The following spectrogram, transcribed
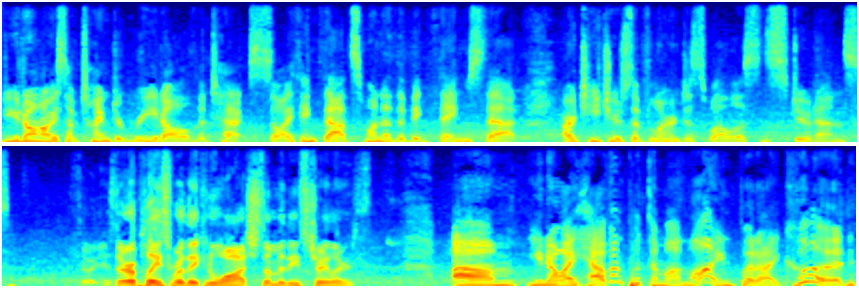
you don't always have time to read all the text. So I think that's one of the big things that our teachers have learned as well as the students. So is there a place where they can watch some of these trailers? Um, you know, I haven't put them online, but I could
